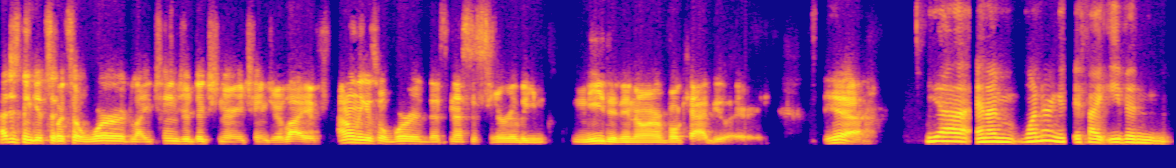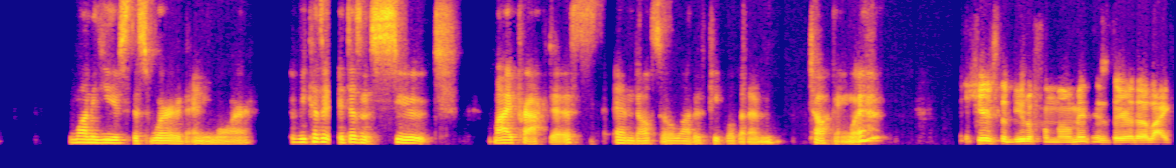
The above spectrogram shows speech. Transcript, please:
I just think it's a, it's a word like change your dictionary, change your life. I don't think it's a word that's necessarily needed in our vocabulary. Yeah. Yeah. And I'm wondering if I even want to use this word anymore because it, it doesn't suit my practice and also a lot of people that I'm talking with here's the beautiful moment is they're they're like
